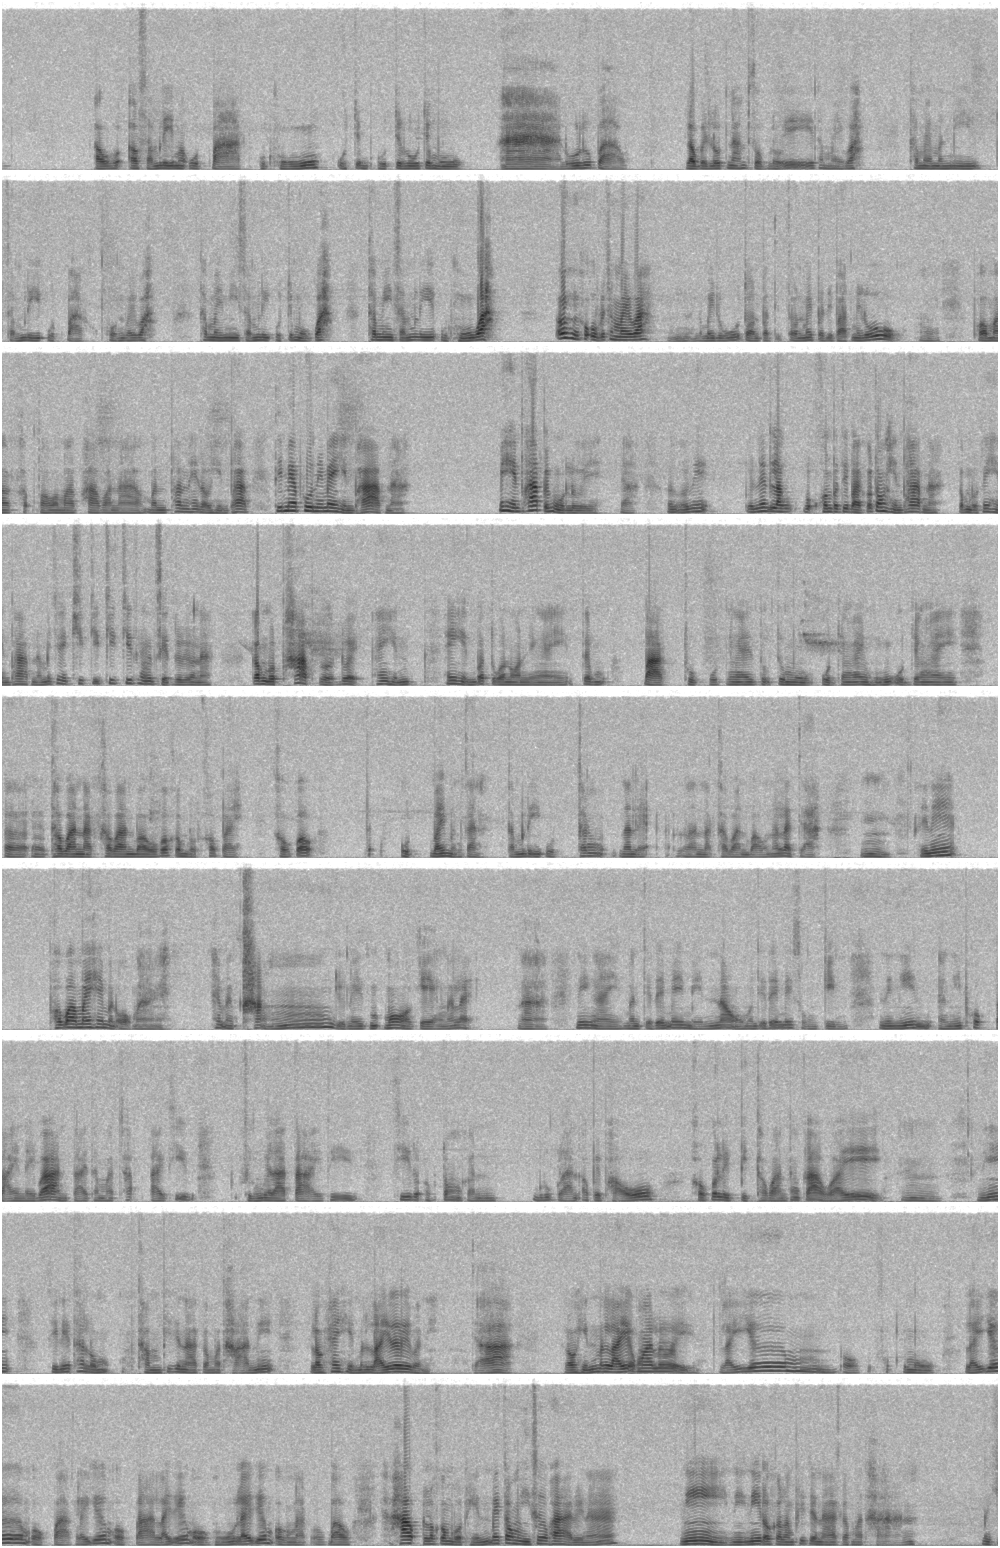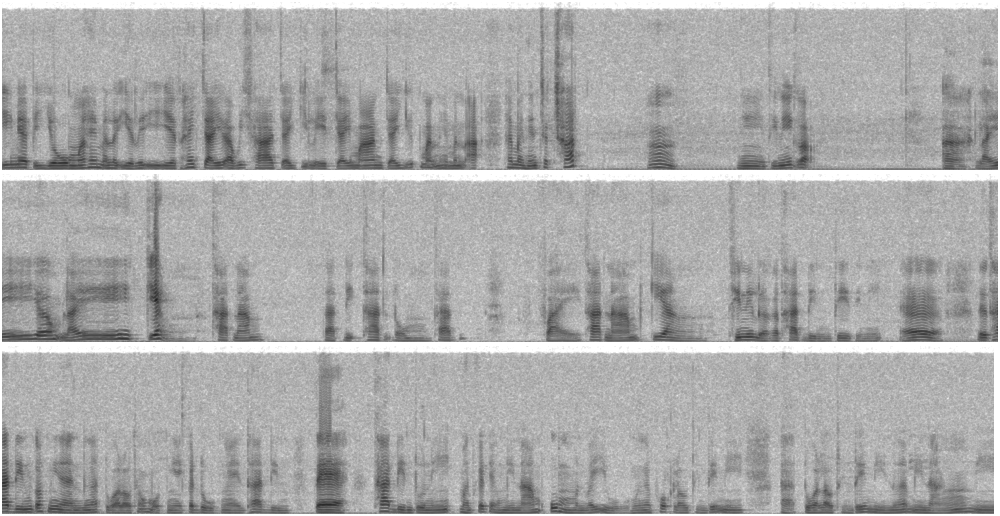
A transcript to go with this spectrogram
เอาเอาสำลีมาอุดปาก อุดหู อุดจมอุดจะรูจมูก อ่า รู้หรือเปล่า เราไปลดน้ำศพเราเอ๊ะทำไมวะ ทำไมมันมีสำลีอุดปากคนไว้วะทำไมมีสำลีอุดจมูกวะถ้ามีสำลีอุดหูวะเออเขาอุดไปทำไมวะเราไม่รู้ตอนปฏิตอนไม่ปฏิบัติไม่รู้พอมาพอมาภาวนา มันท่านให้เราเห็นภาพ ที่แม่พูดนี่ไม่เห็นภาพนะไม่เห็นภาพไปหมดเลยนะเออนี่เพราะนั้นเราคนปฏิบัติก็ต้องเห็นภาพนะกำหนดให้เห็นภาพนะไม่ใช่คิดคิดคิดคิดให้มันเสร็จเร็วๆนะกำหนดภาพเกิดด้วย ให้เห็นให้เห็นว่าตัวนอนยังไงจมูก ปากถูกอุดยังไงถูกจมูกอุดยังไง หูอุดยังไงทวารหนักทวารเบาก็กำหนดเข้าไป เขาก็อุดไว้เหมือนกันตำรีอุดทั้งนั่นแหละทวารหนักทวารเบานั่นแหละจ้ะอืม ทีนี้ เพราะว่าไม่ให้มันออกมาไงให้มันขังอยู่ในหม้อแกงนั่นแหละนะนี่ไงมันจะได้ไม่เหม็นเน่า มันจะได้ไม่ส่งกลิ่นในนี้ อันนี้พวกตายในบ้านตายธรรมชาติตายที่ถึงเวลาตายที่ที่เราต้องกัน ลูกหลานเอาไปเผา เขาก็เลยปิดทวารทั้งเก้าไว้ อืมนี้ทีนี้ถ้าเราทำพิจารณากรรมฐานนี้ เราให้เห็นมันไหลเลยบ่นี่จ้าเราเห็นมันไหลออกมาเลย ไหลเยิ้มออกจมูกไหลเยิ้มออกปากไหลเยิ้มออกตาไหลเยิ้มออกหูไหลเยิ้มออกหนักออกเบาถ้าเรากำหนดเห็นไม่ต้องมีเสื้อผ้าเลยนะ นี่นี่นี่เรากำลังพิจารณากรรมฐาน เมื่อกี้เนี่ยไปโยงมาให้มันละเอียดละเอียดให้ใจอวิชชาใจกิเลสใจมารใจยึดมั่นให้มันให้มันเห็นชัดๆอืมนี่ทีนี้ก็ อ่า ไหลเยิ้มไหลเกี้ยงธาตุน้ำธาตุดิธาตุลมธาตุไฟธาตุน้ำเกี้ยง ทีนี้เหลือกับธาตุดินที่ทีนี้ เออหรือธาตุดินก็มีเนื้อตัวเราทั้งหมดไงกระดูกไงธาตุดิน แต่ธาตุดินตัวนี้มันก็ยังมีน้ำอุ้มมันไว้อยู่เมือนกันพวกเราถึงได้มีตัวเราถึงได้มีเนื้อมีหนังมี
